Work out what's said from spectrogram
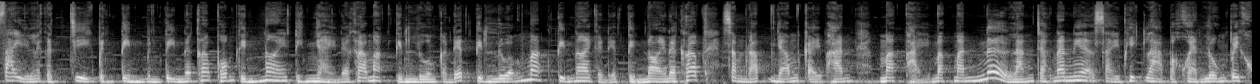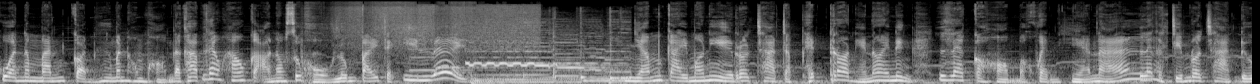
ใส่แล้วก็จีกเป็นตินเป็นตินนะครับ ผมตินน้อยตินใหญ่นะครับมักตินหลวงก็เด็ดตินหลวงมักตินน้อยก็เด็ดตินน้อยนะครับสำหรับยำไก่พันมักไผ่มักมันเนอร์หลังจากนั้นเนี่ยใส่พริกลาบปะแขวนลงไปคั่วน้ำมันก่อนให้มันหอมๆนะครับ แล้วเฮาก็เอาน้ำซุปโหลงไปจากอีเลยยำไก่มอนี่รสชาติจะเผ็ดร้อนเห็นน้อยหนึ่ง และก็หอมบะแขวนเหียนะ และก็จิ้มรสชาติดู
